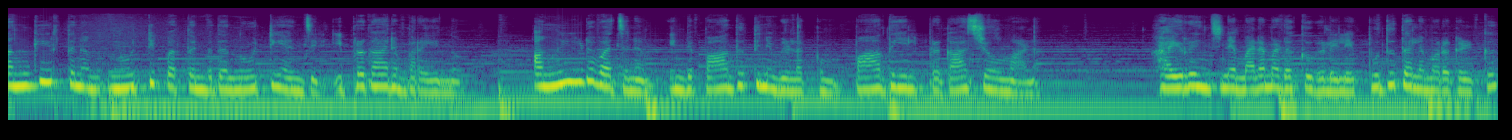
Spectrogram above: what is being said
സങ്കീർത്തനം നൂറ്റി പത്തൊൻപത് നൂറ്റിയഞ്ചിൽ ഇപ്രകാരം പറയുന്നു. അങ്ങയുടെ വചനം എന്റെ പാദത്തിന് വിളക്കും പാതയിൽ പ്രകാശവുമാണ്. ഹൈറേഞ്ചിന്റെ മലമടക്കുകളിലെ പുതുതലമുറകൾക്ക്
